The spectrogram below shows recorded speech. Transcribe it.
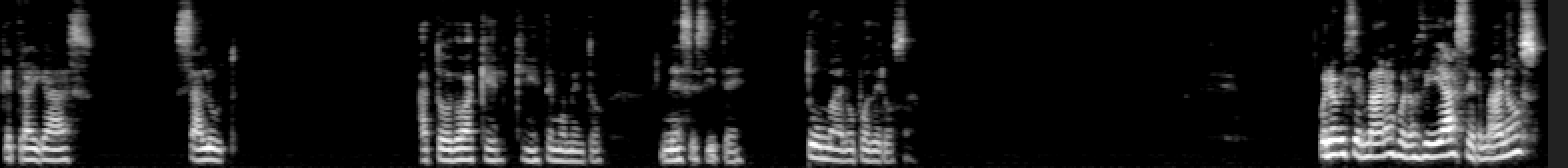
que traigas salud a todo aquel que en este momento necesite tu mano poderosa. Bueno, mis hermanas, buenos días, hermanos.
